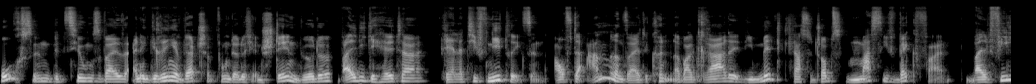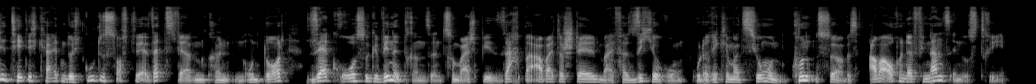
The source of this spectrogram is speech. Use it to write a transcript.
hoch sind bzw. eine geringe Wertschöpfung dadurch entstehen würde, weil die Gehälter relativ niedrig sind. Auf der anderen Seite könnten aber gerade die Mittelklasse-Jobs massiv wegfallen, weil viele Tätigkeiten durch gute Software ersetzt werden könnten und dort sehr große Gewinne drin sind. Zum Beispiel Sachbearbeiterstellen bei Versicherung oder Reklamation, Kundenservice, aber auch in der Finanzindustrie.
